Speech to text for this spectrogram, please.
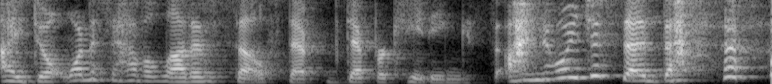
I don't want us to have a lot of self deprecating. Th- I know I just said that.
